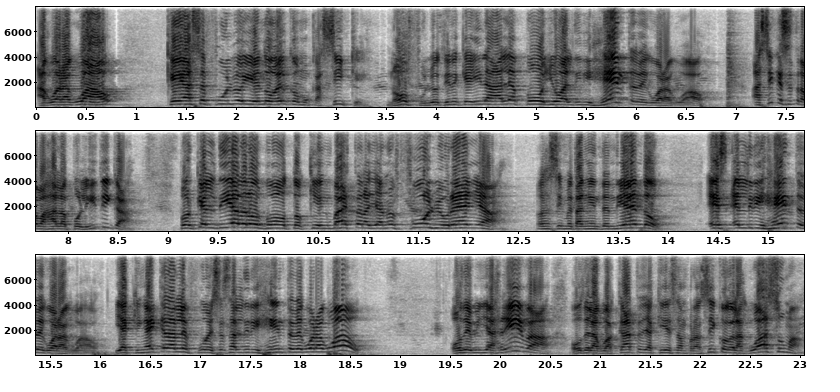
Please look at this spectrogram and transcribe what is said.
a Guaraguao, ¿qué hace Fulvio yendo él como cacique? No, Fulvio tiene que ir a darle apoyo al dirigente de Guaraguao. Así que se trabaja la política. Porque el día de los votos, quien va a estar allá no es Fulvio Ureña, No sé si me están entendiendo. Es el dirigente de Guaraguao. Y a quien hay que darle fuerza es al dirigente de Guaraguao. O de Villarriba, o del aguacate de aquí de San Francisco, de las Guasumas.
